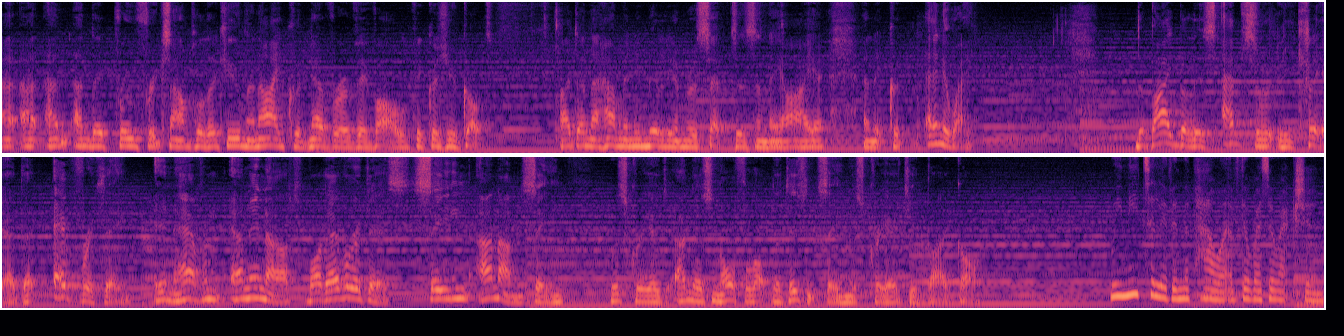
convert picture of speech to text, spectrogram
and, and, they prove, for example, that human eye could never have evolved because you've got, I don't know how many million receptors in the eye, and it could, anyway. The Bible is absolutely clear that everything in heaven and in earth, whatever it is, seen and unseen, was created, and there's an awful lot that isn't seen, is created by God. We need to live in the power of the resurrection.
